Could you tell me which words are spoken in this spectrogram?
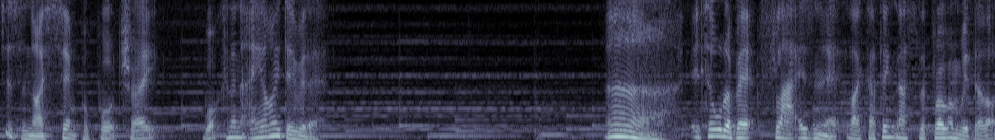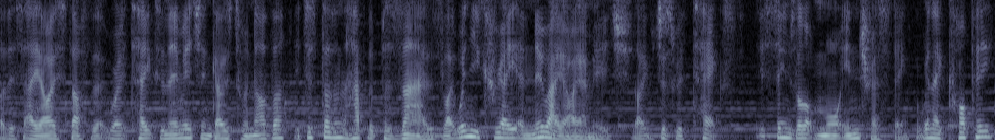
just a nice simple portrait. What can an AI do with it? Ah, it's all a bit flat, isn't it? Like I think that's the problem with a lot of this AI stuff that where it takes an image and goes to another, it just doesn't have the pizzazz. Like when you create a new AI image, like just with text, it seems a lot more interesting. But when they copy,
